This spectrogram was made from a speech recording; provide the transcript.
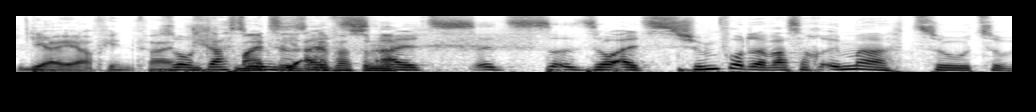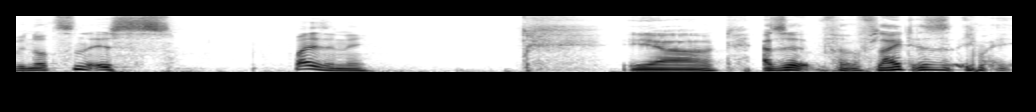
Ja, ja, auf jeden Fall. So, und das Meinst als, einfach so eine. als, als, so als Schimpfwort oder was auch immer zu, zu benutzen, ist, weiß ich nicht. Ja, also vielleicht ist es, ich meine,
